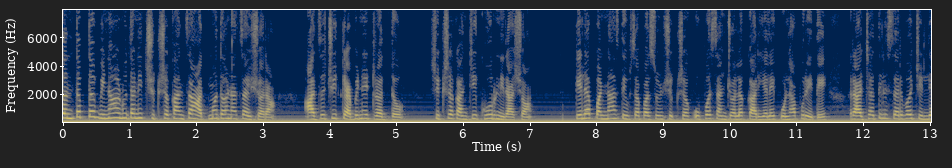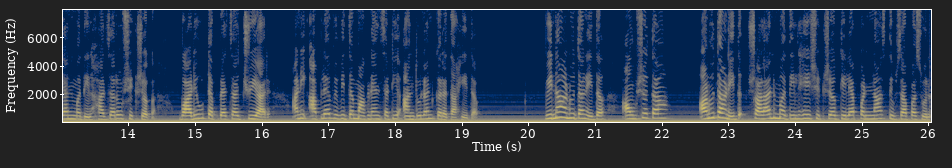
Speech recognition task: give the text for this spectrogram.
संतप्त विनाअनुदानित शिक्षकांचा आत्मदहनाचा इशारा. आजची कॅबिनेट रद्द. शिक्षकांची घोर निराशा. गेल्या पन्नास दिवसापासून शिक्षक उपसंचालक कार्यालय कोल्हापूर येथे राज्यातील सर्व जिल्ह्यांमधील हजारो शिक्षक वाढीव टप्प्याचा जी आर आणि आपल्या विविध मागण्यांसाठी आंदोलन करत आहेत. विना अनुदानित अंशतः अनुदानित शाळांमधील हे शिक्षक गेल्या पन्नास दिवसापासून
